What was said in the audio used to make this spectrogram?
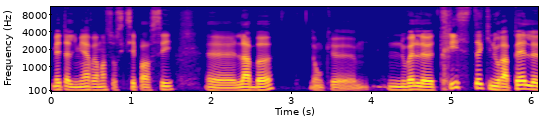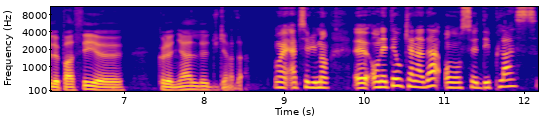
mettre la lumière vraiment sur ce qui s'est passé euh, là-bas. Donc, euh, une nouvelle euh, triste qui nous rappelle le passé euh, colonial du Canada. Oui, absolument. Euh, on était au Canada, on se déplace,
